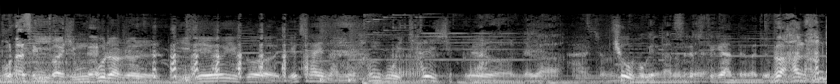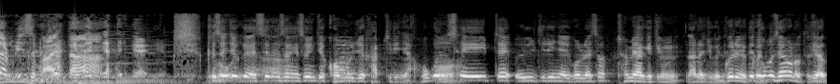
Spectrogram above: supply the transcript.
문화생도 이 김구라를 미래의 그 역사에 남는 한국의 찰리 셰프로 내가 키워보겠다는데. 스랩스틱이 안 돼가지고. 그거 한, 한 달만 있어봐. 아니, 아니, 아니. 그래서 이제 그 SNS상에서 이제 건물주의 갑질이냐, 혹은 어. 세입자의 을질이냐 이걸로 해서 첨예하게 지금 나눠지고 있는데. 그래, 근데 그- 두분 생각은 어떠세요?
